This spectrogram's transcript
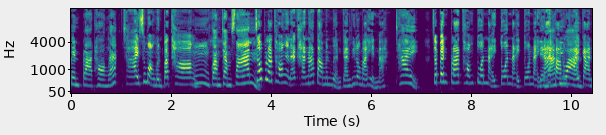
เป็นปลาทองและใช่สมองเหมือนปลาทองอืมความจำสั้น เจ้าปลาทองเนี่ยนะคะ หน้าตามันเหมือนกันพี่เรามาเห็นไหมใช่ จะเป็นปลาทองตัวไหนตัวไหนตัวไหนเดี๋ยหวน้านะตาพี่มันวาคล้านยกัน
